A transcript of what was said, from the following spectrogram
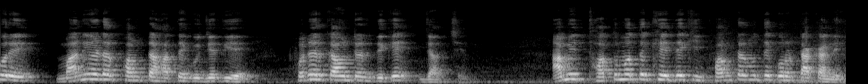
করে মানি অর্ডার ফর্মটা হাতে গুজে দিয়ে ফোনের কাউন্টারের দিকে যাচ্ছেন। আমি থতমত খেয়ে দেখি ফর্মটার মধ্যে কোনো টাকা নেই।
